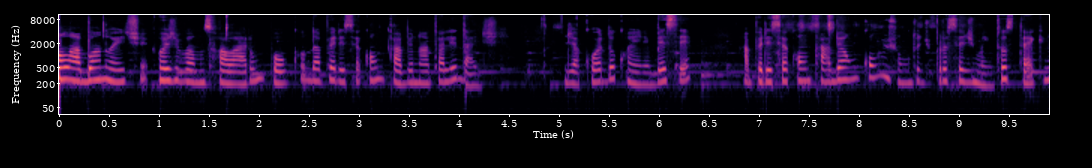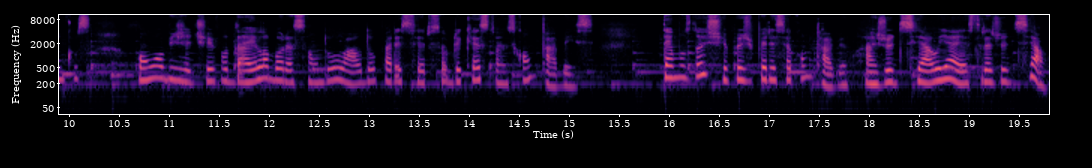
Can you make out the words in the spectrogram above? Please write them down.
Olá, boa noite. Hoje vamos falar um pouco da perícia contábil na atualidade. De acordo com a NBC, a perícia contábil é um conjunto de procedimentos técnicos com o objetivo da elaboração do laudo ou parecer sobre questões contábeis. Temos dois tipos de perícia contábil, a judicial e a extrajudicial.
